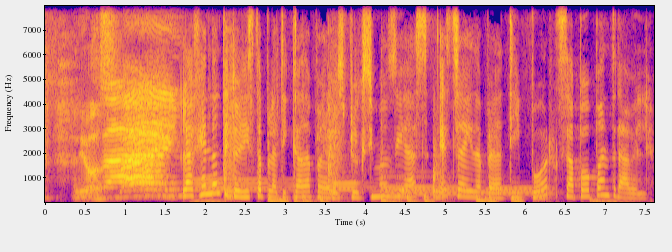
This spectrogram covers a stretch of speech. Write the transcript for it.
Adiós. La agenda antiturista platicada para los próximos días es traída para ti por Zapopan Travel.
